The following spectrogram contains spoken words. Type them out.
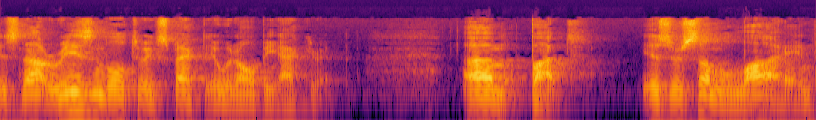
It's not reasonable to expect it would all be accurate. Um, but is there some line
